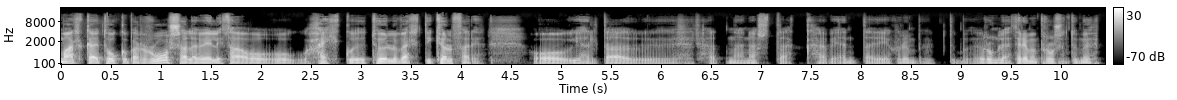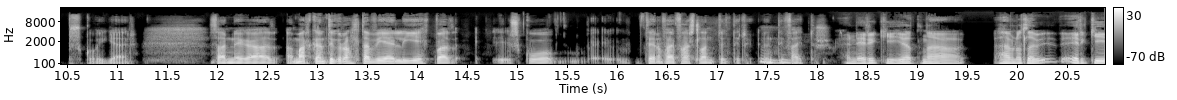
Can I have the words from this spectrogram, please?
markaði tóku bara rosalega vel í það og, og hækkuðu töluvert í kjölfarið. Og ég held að hérna Nasdaq hafi endað í einhverjum rúmlega 3% upp sko í gær. Þannig að, að markaðin tekur alltaf vel í eitthvað sko þegar hann fæði fast land undir, undir Mhm. fætur. En er ekki hérna, það hefur náttúrulega, er ekki,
